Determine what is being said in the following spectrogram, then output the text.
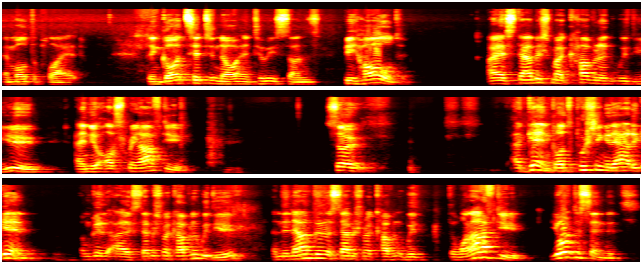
and multiply it. Then God said to Noah and to his sons, Behold, I establish my covenant with you and your offspring after you. So again, God's pushing it out again. I'm going to I establish my covenant with you, and then now I'm going to establish my covenant with the one after you, your descendants.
